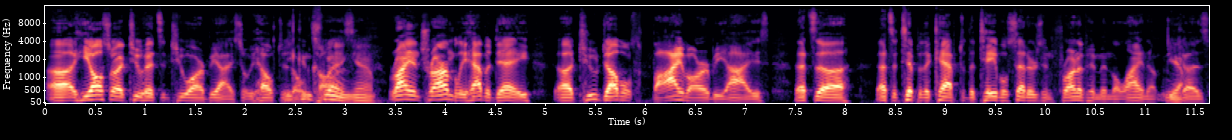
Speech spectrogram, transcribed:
Uh, he also had two hits and two RBI, so he helped his He own cause. swing, yeah. Ryan Trombley have a day, uh, two doubles, five RBIs. That's a that's a tip of the cap to the table setters in front of him in the lineup Yeah. because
